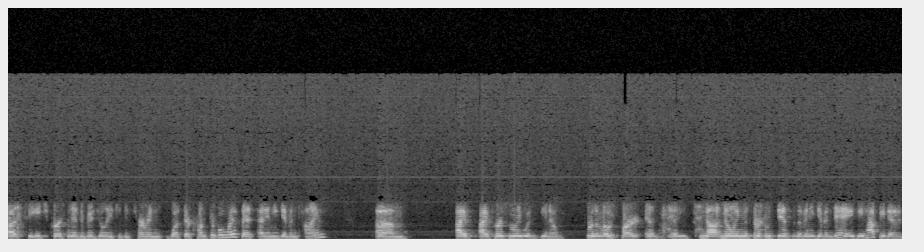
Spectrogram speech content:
up to each person individually to determine what they're comfortable with at, at any given time. Um, I, I personally would, you know, for the most part, and, and not knowing the circumstances of any given day, be happy to,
